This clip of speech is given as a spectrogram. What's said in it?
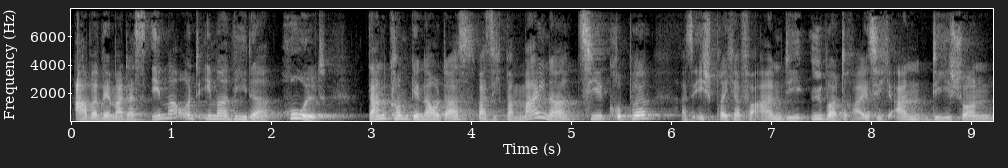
Aber wenn man das immer und immer wieder holt, dann kommt genau das, was ich bei meiner Zielgruppe also ich spreche ja vor allem die über 30 an, die schon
